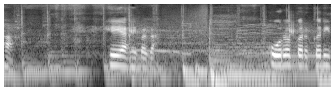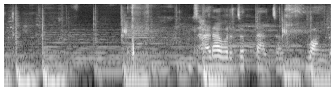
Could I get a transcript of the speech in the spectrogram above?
हा. हे आहे बघा. कोरं करकरीत झाडावरचं ताजं वांग.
